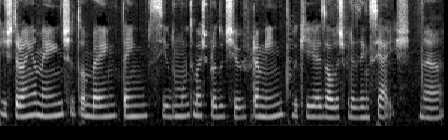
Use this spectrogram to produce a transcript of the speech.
estranhamente também tem sido muito mais produtivo para mim do que as aulas presenciais, né?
